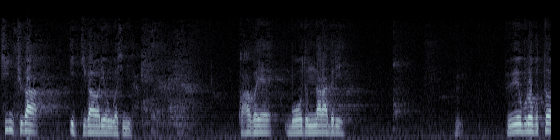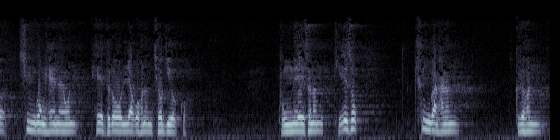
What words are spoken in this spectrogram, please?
진취가 있기가 어려운 것입니다. 과거에 모든 나라들이 외부로부터 침공해내온 해 들어오려고 하는 적이었고 국내에서는 계속 충간하는 그러한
